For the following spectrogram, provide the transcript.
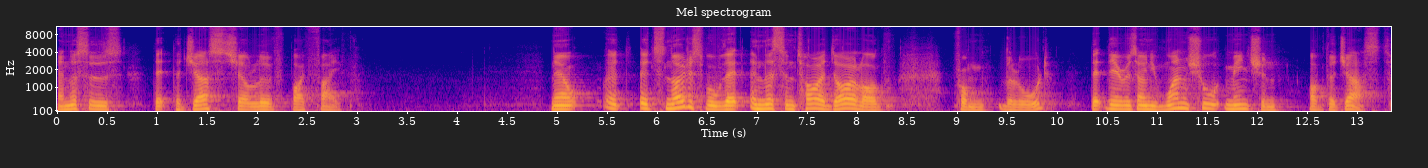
and this is that the just shall live by faith. Now, it, it's noticeable that in this entire dialogue from the Lord, that there is only one short mention of the just.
